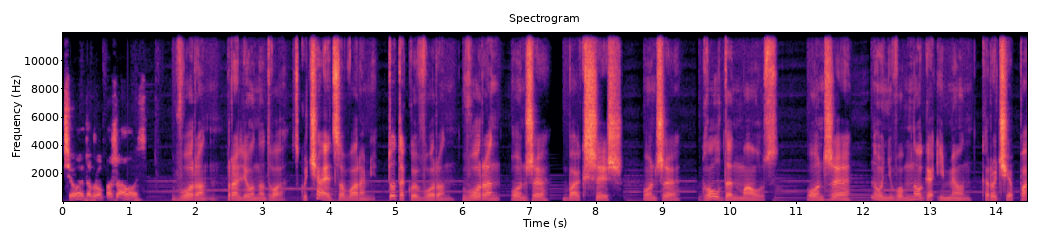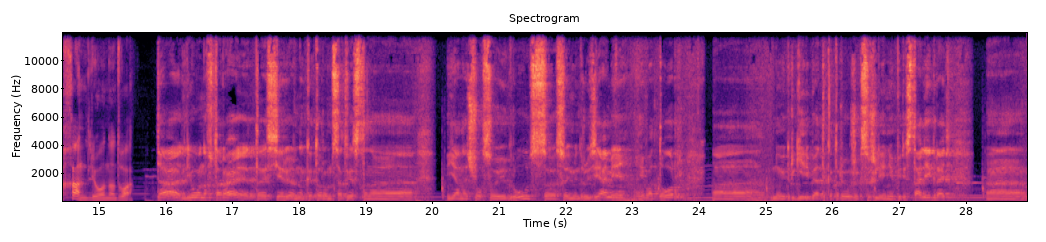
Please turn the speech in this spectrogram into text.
все, добро пожаловать. Ворон про Леона 2 скучает за варами. Кто такой Ворон? Ворон, он же Бакшиш, он же Голден Маус, он же, ну у него много имен. Короче, Пахан Леона 2. Да, Леона 2 это сервер, на котором, соответственно, я начал свою игру с своими друзьями, Иватор, э, ну и другие ребята, которые уже, к сожалению, перестали играть. Э,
